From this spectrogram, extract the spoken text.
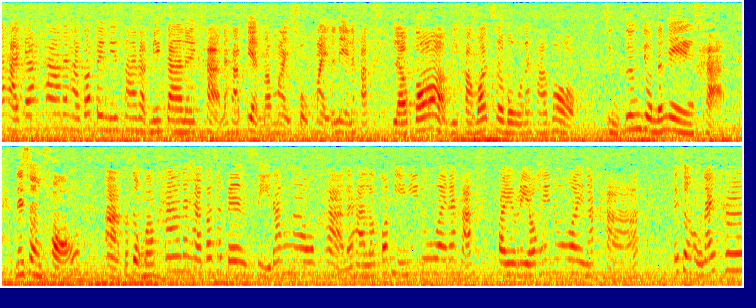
นะคะ แก้มข้างนะคะ ก็เป็นดีไซน์แบบอเมริกาเลยค่ะนะคะ เปลี่ยนมาใหม่โฉมใหม่นั่นเองนะคะ แล้วก็มีคำว่าเทอร์โบนะคะ บอกถึงเครื่องยนต์นั่นเองค่ะ ในส่วนของอ่ากระจกมองข้างนะคะ ก็จะเป็นสีดำเงาค่ะนะคะ แล้วก็มีนี่ด้วยนะคะ ไฟเลี้ยวให้ด้วยนะคะ ในส่วนของด้านข้าง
